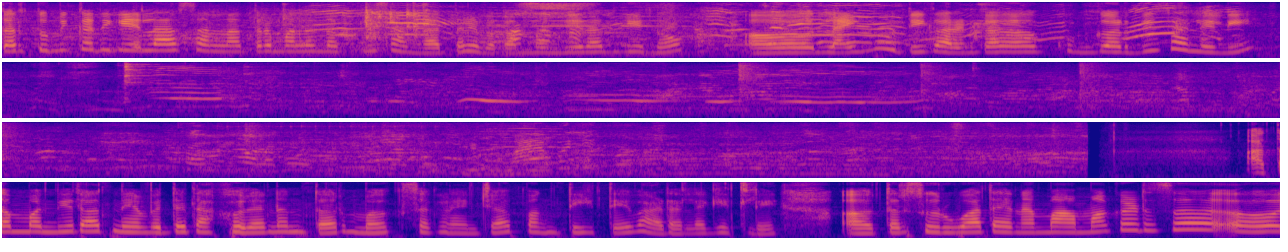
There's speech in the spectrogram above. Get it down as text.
तर तुम्ही कधी गेला असाल ना तर मला नक्की सांगा. तर हे बघा मंदिरात गेलो. लाईन होती कारण का खूप गर्दी झालेली. आता मंदिरात नैवेद्य दाखवल्यानंतर मग सगळ्यांच्या पंक्ती इथे वाढायला घेतले. तर सुरुवात आहे ना मामाकडचं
